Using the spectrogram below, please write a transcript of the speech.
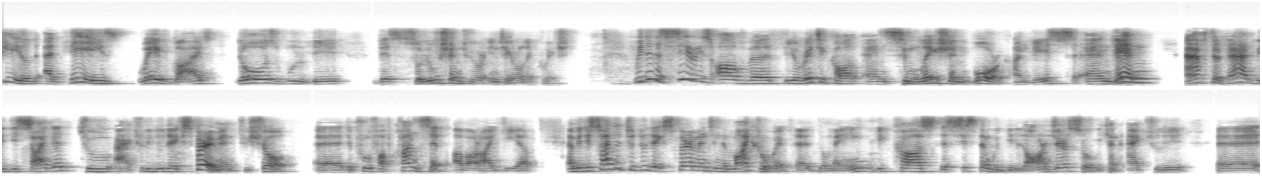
field at these waveguides, those will be the solution to your integral equation. We did a series of uh, theoretical and simulation work on this. And then after that, we decided to actually do the experiment to show uh, the proof of concept of our idea. And we decided to do the experiment in the microwave uh, domain because the system would be larger, so we can actually uh,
